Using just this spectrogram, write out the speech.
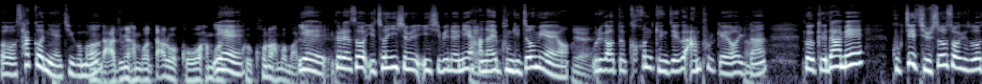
어, 사건이에요, 지금은. 나중에 한번 따로 그거 한번 예. 그 코너 한번 말해. 예, 그래서 2022년이 하나의 분기점이에요. 예. 우리가 어떤 큰 경제를 안 풀게요, 일단. 그, 그 다음에 국제 질서 속에서도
